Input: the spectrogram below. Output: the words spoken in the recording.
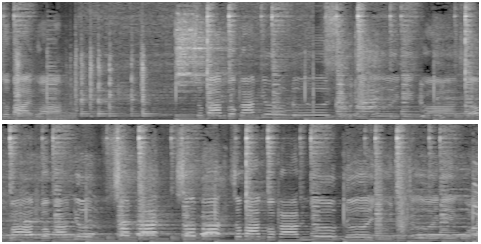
สบายกว่า บายกว่าการเยอะเลยอยู่เฉยดีกว่าสบายกว่าการเยอะสบายสบายสบายกว่าการเยอะเลยอยู่เฉยๆดีกว่า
